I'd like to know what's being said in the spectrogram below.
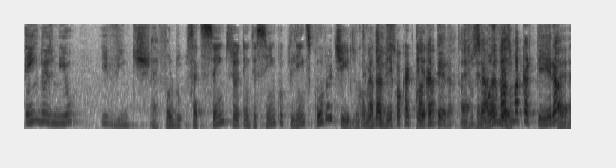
em 2020. É, foram do- 785 clientes convertidos, não tem Convertidos. nada a ver com a carteira. Com a carteira. Nós É, tem trouxemos mais uma carteira. É,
